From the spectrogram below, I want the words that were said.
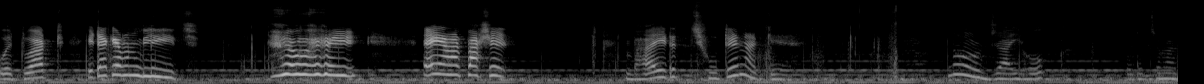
ওয়েট হোয়াট এটা কেমন গ্লিচ এই আমার পাশে ভাই এটা ছুটে না কে? ধুর, যাই হোক। সেটা হচ্ছে আমার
